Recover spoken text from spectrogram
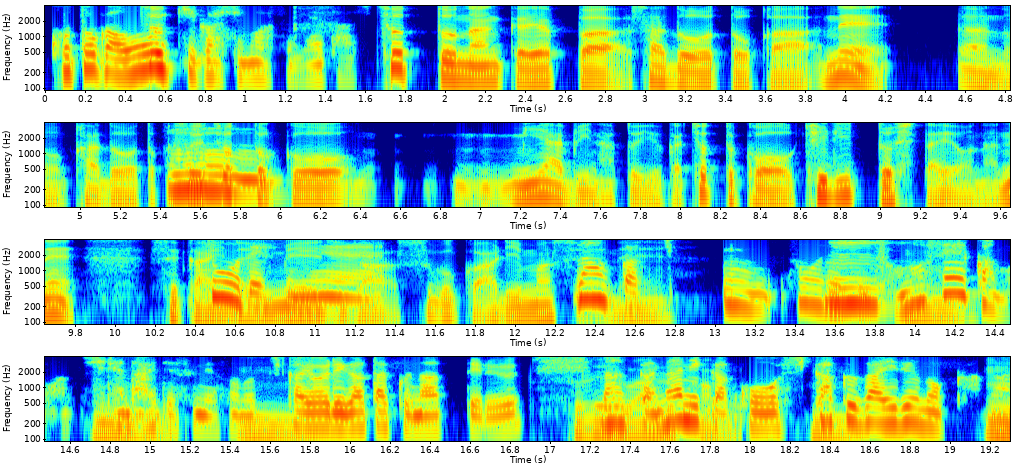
ことが多い気がしますね、確かちょっとなんかやっぱ茶道とかねあの華道とかそういうちょっとこう、雅なというかちょっとこうキリッとしたようなね世界のイメージがすごくありますよね。んかち、うん、そうです、うん。そのせいかもしれないですね、うん。その近寄りがたくなってる。それはなんか何かこう資格がいるのかうん。な、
